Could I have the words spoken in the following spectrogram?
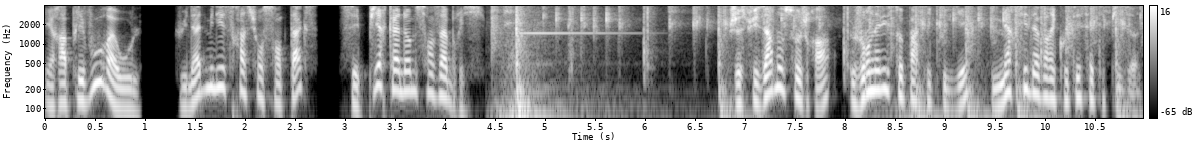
Et rappelez-vous, Raoul, qu'une administration sans taxe, c'est pire qu'un homme sans abri. Je suis Arnaud Saugera, journaliste au particulier. Merci d'avoir écouté cet épisode.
